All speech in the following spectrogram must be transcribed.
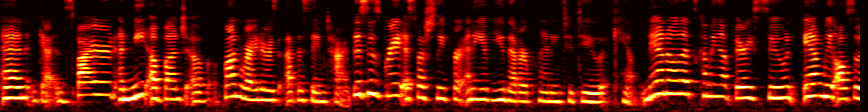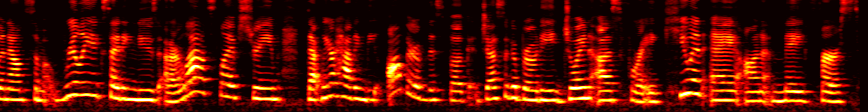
and get inspired and meet a bunch of fun writers at the same time. This is great, especially for any of you that are planning to do Camp Nano that's coming up very soon. And we also announced some really exciting news at our last live stream that we are having the author of this book, Jessica Brody, join us for a Q&A on May 1st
